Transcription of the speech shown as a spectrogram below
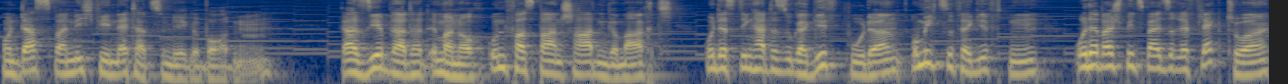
und das war nicht viel netter zu mir geworden. Rasierblatt hat immer noch unfassbaren Schaden gemacht und das Ding hatte sogar Giftpuder, um mich zu vergiften oder beispielsweise Reflektor,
